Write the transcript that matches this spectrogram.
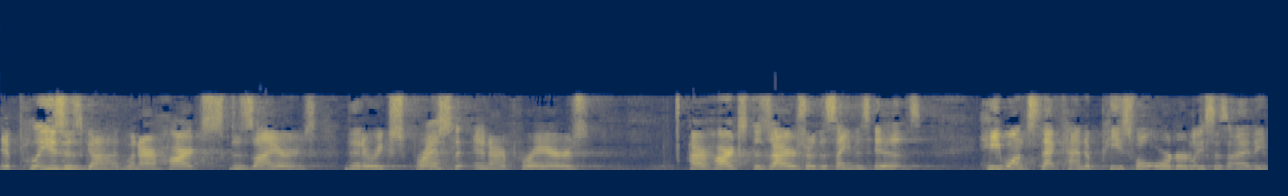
It pleases God when our heart's desires that are expressed in our prayers, our heart's desires are the same as His. He wants that kind of peaceful, orderly society.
